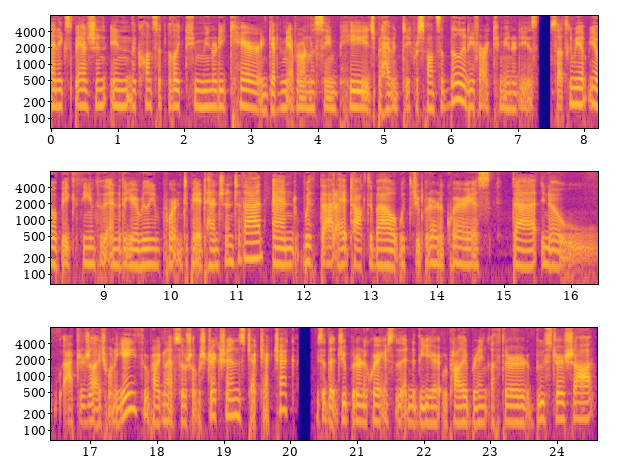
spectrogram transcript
and expansion in the concept of like community care and getting everyone on the same page, but having to take responsibility for our communities. So that's going to be a, you know a big theme through the end of the year. Really important to pay attention to that. And with that, I had talked about with Jupiter and Aquarius that you know after July 28th, we're probably going to have social restrictions. Check, check, check. We said that Jupiter and Aquarius at the end of the year would probably bring a third booster shot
